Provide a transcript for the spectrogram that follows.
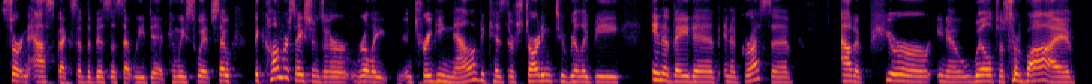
certain aspects of the business that we did? Can we switch? So the conversations are really intriguing now because they're starting to really be innovative and aggressive out of pure you know will to survive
